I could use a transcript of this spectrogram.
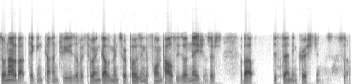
So not about taking countries, overthrowing governments, or opposing the foreign policies of nations. It's about defending Christians. So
